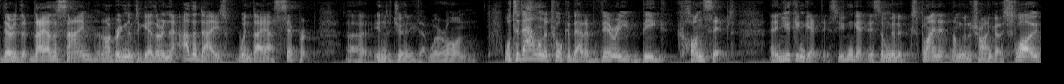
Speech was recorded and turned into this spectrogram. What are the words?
they are the same, and I bring them together, and there are other days when they are separate uh, in the journey that we're on. Well, today I want to talk about a very big concept. And you can get this. You can get this. I'm going to explain it and I'm going to try and go slow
